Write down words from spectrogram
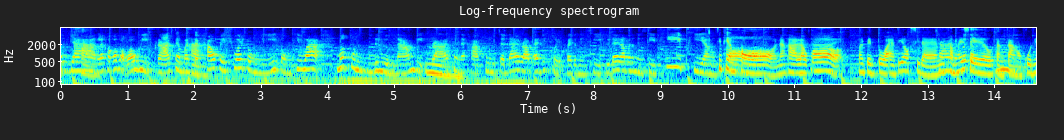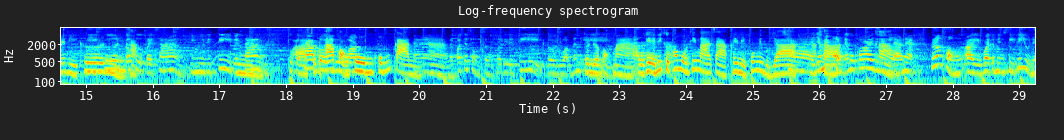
ลูกยาค่ะกแล้วเขาก็บอกว่าวีดกราสเนี่ยมันค่ะจะเข้าไปช่วยตรงนี้ตรงที่ว่าเมื่อคุณดื่มน้ำวีดกราสอืมเนี่ยนะคะ คุณจะได้รับ adequate วิตามินซีคือได้รับวิตามินซีที่เพียงที่เพียงพอนะคะ แล้วก็ใช่มันเป็นตัวแอนตี้ออกซิแดนต์ใช่ทำให้มันก็จะเซลล์ต่างอืมๆของคุณเนี่ยดีดีขึ้นขึ้น ก็ค่ะคือไปสร้าง immunity ไปอืมสร้าง สุขอ่าภาพสุขภาพโดยรวมของภูมิคุ้มกันอ่าอ่าแล้วก็จะส่งเสริม fertility โดยรวมนั่นเองโดยเรือมออกมาใช่โอเค นี่คือข้อมูลที่มาจากคลินิกผู้มีบุตรยากใช่นะคะยังไม่หมดนะครูก้อยจค่ะริงๆแล้วเนี่ยเรื่องของไอ้วิตามินซีที่อยู่ใน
